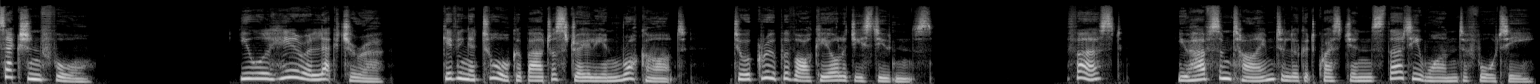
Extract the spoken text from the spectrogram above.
Section 4 You will hear a lecturer giving a talk about Australian rock art to a group of archaeology students. First, you have some time to look at questions 31 to 40.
